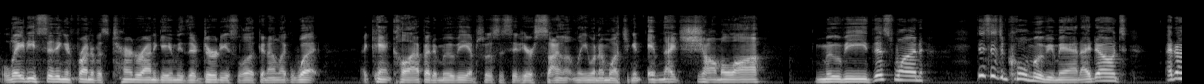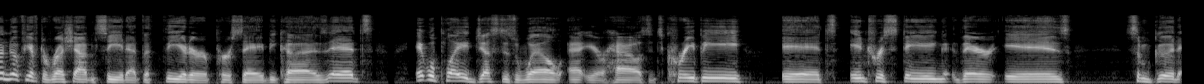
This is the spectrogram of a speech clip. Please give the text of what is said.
lady sitting in front of us turned around and gave me their dirtiest look and I'm like, "What? I can't clap at a movie. I'm supposed to sit here silently when I'm watching an M Night Shyamalan movie. This one, this is a cool movie, man. I don't, I don't know if you have to rush out and see it at the theater per se because it's, it will play just as well at your house. It's creepy. It's interesting. There is some good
